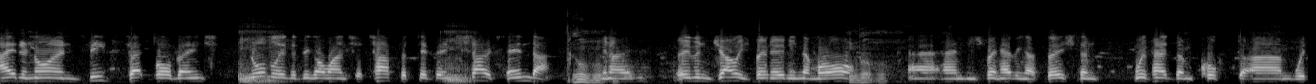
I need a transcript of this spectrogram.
eight or nine big, fat broad beans. Normally, the bigger ones are tough, but they've been so tender. Mhm. You know, even Joey's been eating them raw, uh, and he's been having a feast. And we've had them cooked um, with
